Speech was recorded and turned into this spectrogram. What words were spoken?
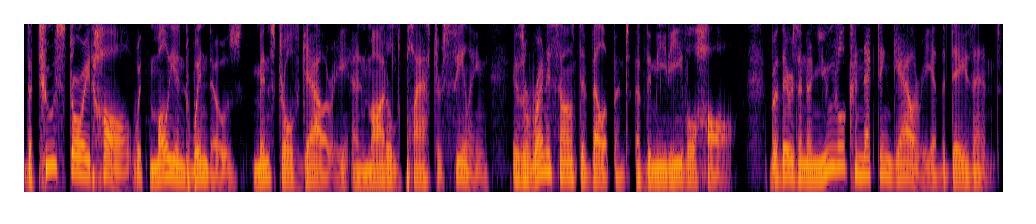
The two storied hall with mullioned windows, minstrel's gallery, and mottled plaster ceiling is a Renaissance development of the medieval hall, but there is an unusual connecting gallery at the day's end.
